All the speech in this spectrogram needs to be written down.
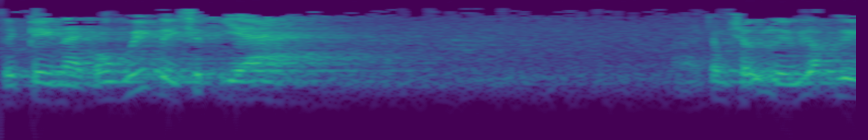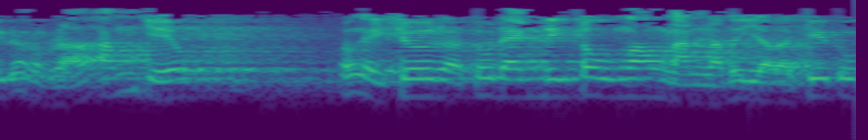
Thì kỳ này cũng quyết đi xuất gia. À, trong sử liệu rất ghi rất là rõ ông chịu có ngày xưa là tôi đang đi tu ngon lành là bây giờ là kêu tôi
